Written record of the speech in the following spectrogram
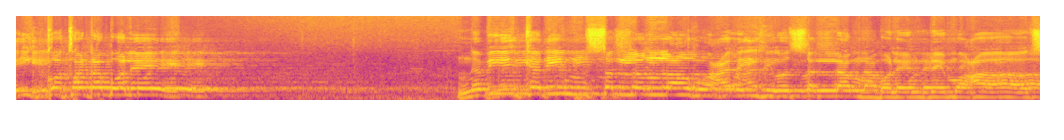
এই কথাটা বলে নবী করিম সাল্লাল্লাহু আলাইহি ওয়াসাল্লাম বলেন, রে মুআজ,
